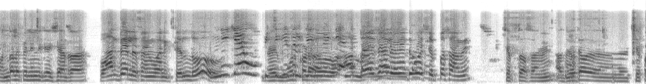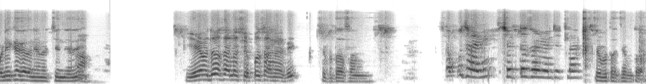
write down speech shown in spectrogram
వందల పెళ్ళిళ్ళు చేశాను రా స్వామి వానికి తెలుదు. నీకేం ఆ దోషాలు ఏంటివో చెప్పు స్వామి. చెప్తా స్వామి. అద్వైత చెప్పనీకే కదా నేను వచ్చింది అది. ఆ. ఏమి దోషాలు చెప్పు స్వామి అది. చెప్తా స్వామి. స్వామి చెప్తా స్వామి అంటే ఇట్లా చెబుతా చెబుతా.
